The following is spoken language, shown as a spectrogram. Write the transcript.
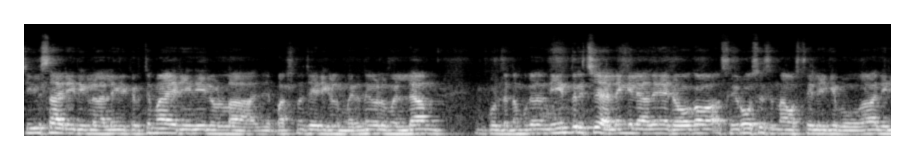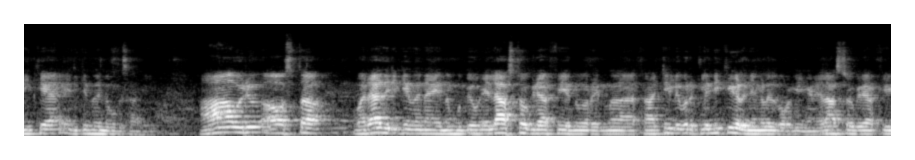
ചികിത്സാ രീതികളും അല്ലെങ്കിൽ കൃത്യമായ രീതിയിലുള്ള ഭക്ഷണചര്യകളും മരുന്നുകളും എല്ലാം കൊണ്ട് നമുക്ക് നിയന്ത്രിച്ച് അല്ലെങ്കിൽ അതിനെ രോഗ സിറോസിസ് എന്ന അവസ്ഥയിലേക്ക് പോകാതിരിക്കുക ഇരിക്കുന്നതിന് നമുക്ക് സാധിക്കും. ആ ഒരു അവസ്ഥ വരാതിരിക്കുന്നതിനായി നമുക്ക് എലാസ്റ്റോഗ്രാഫി എന്ന് പറയുന്ന ഫാറ്റി ലിവർ ക്ലിനിക്കുകൾ ഞങ്ങൾ തുടങ്ങിയാണ് എലാസ്റ്റോഗ്രാഫി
